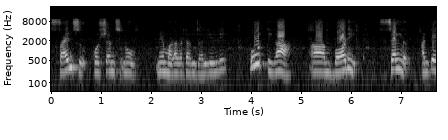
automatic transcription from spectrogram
సైన్స్ క్వశ్చన్స్ను మేము అడగటం జరిగింది. పూర్తిగా బాడీ సెల్ అంటే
